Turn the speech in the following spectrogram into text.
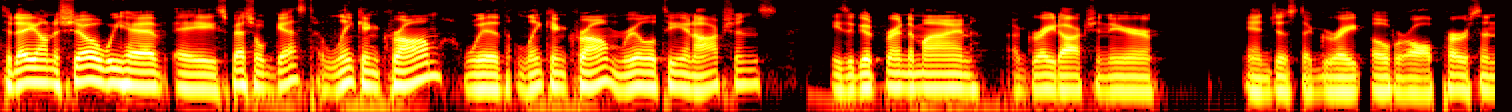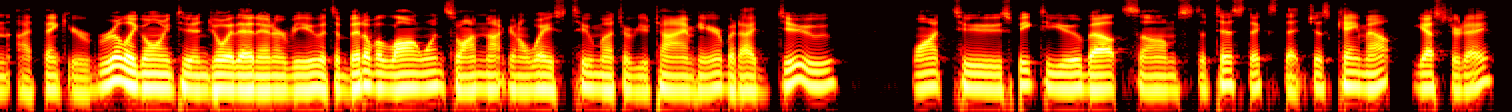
Today on the show, we have a special guest, Lincoln Crum with Lincoln Crum Realty and Auctions. He's a good friend of mine, a great auctioneer, and just a great overall person. I think you're really going to enjoy that interview. It's a bit of a long one, so I'm not going to waste too much of your time here, but I do want to speak to you about some statistics that just came out yesterday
